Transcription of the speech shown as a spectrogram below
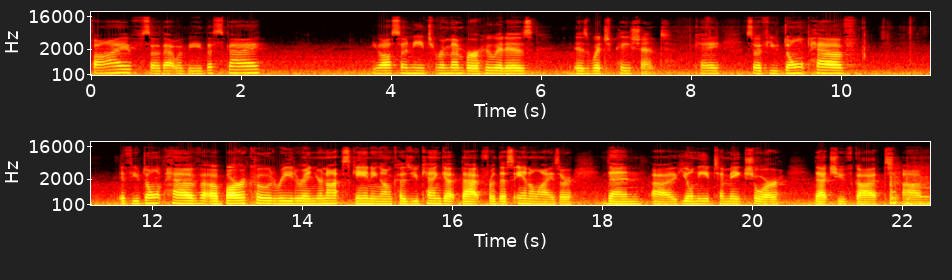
5, so that would be this guy. You also need to remember who it is, is which patient, okay? So if you don't have if you don't have a barcode reader and you're not scanning them because you can get that for this analyzer, then uh, you'll need to make sure that you've got um,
